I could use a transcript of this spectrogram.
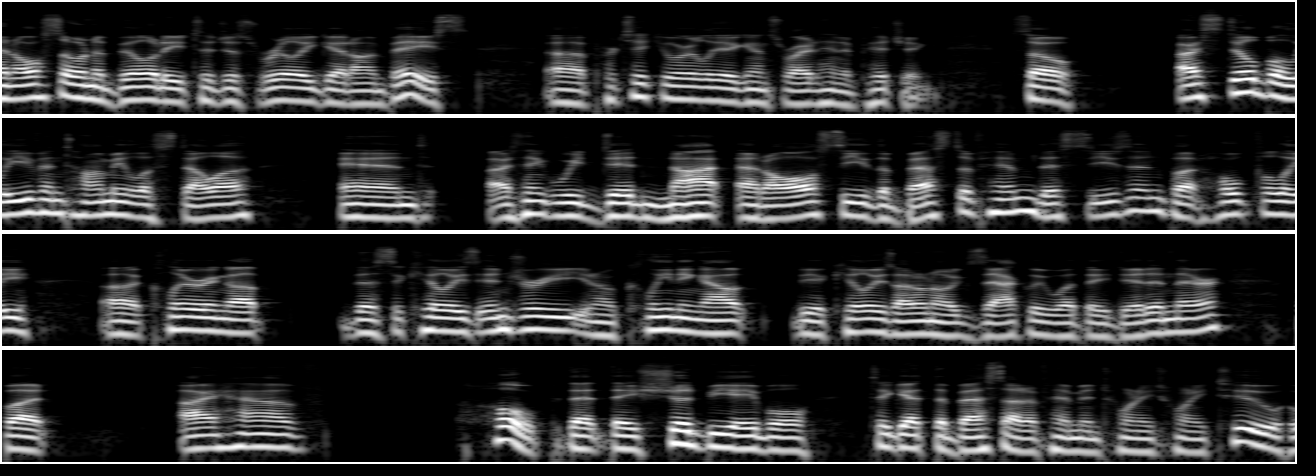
and also an ability to just really get on base, uh, particularly against right handed pitching. So I still believe in Tommy La Stella, and I think we did not at all see the best of him this season, but hopefully uh, clearing up this Achilles injury, you know, cleaning out the Achilles. I don't know exactly what they did in there, but I have hope that they should be able to get the best out of him in 2022.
